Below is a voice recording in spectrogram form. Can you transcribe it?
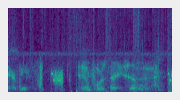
Copy. Air Force 97.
